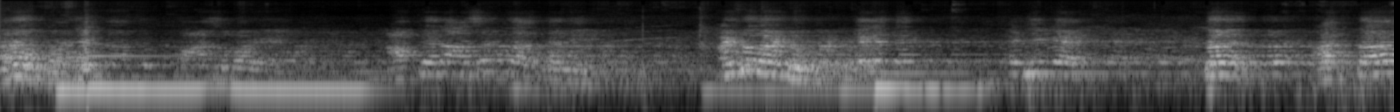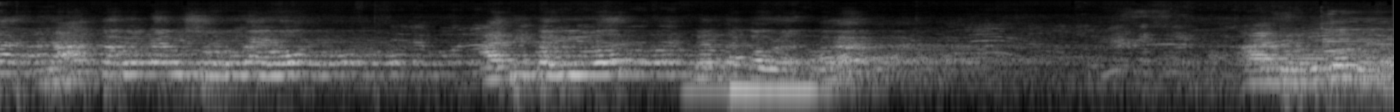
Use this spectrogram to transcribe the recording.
अरे म्हणजे पाच भाग आहे आपल्याला असंच चालतं नाही अंडू अंडू ठीक आहे. तर आता ह्या कवींना मी सोडू काय हो. आधी कवीवर नंतर कवळत. बघा. आधी तुझं बेटा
